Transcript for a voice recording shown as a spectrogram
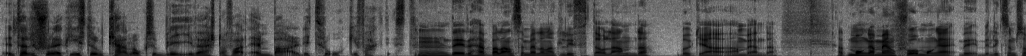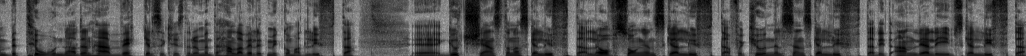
en traditionell kristendom kan också bli i värsta fall embardigt tråkig faktiskt. Mm, det är den här balansen mellan att lyfta och landa, brukar jag använda. Att många människor, många liksom som betonar den här väckelsekristendomen, det handlar väldigt mycket om att lyfta. Eh, gudstjänsterna ska lyfta, lovsången ska lyfta, förkunnelsen ska lyfta, ditt andliga liv ska lyfta.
